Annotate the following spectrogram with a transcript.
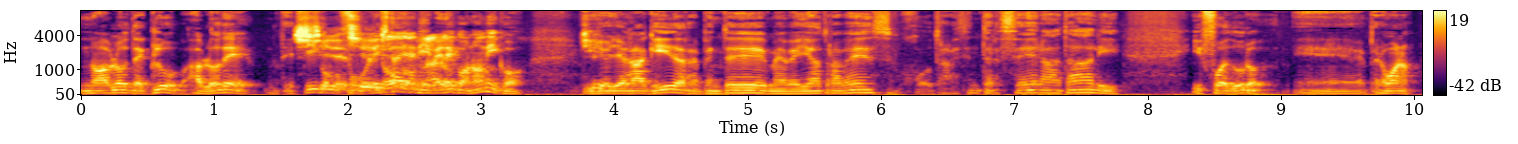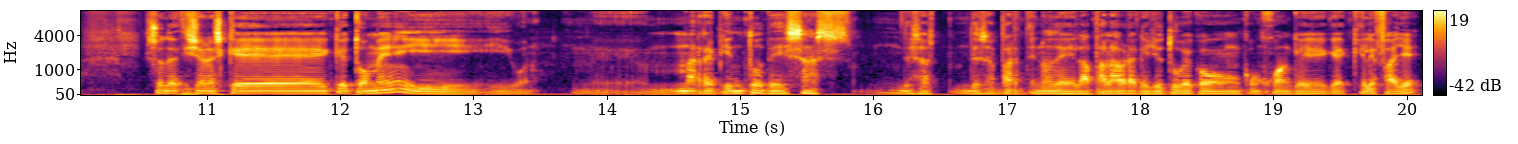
no hablo de club, hablo de, de ti Sí, como sí, futbolista todo, y a nivel claro. económico. Y yo llegué aquí de repente me veía otra vez, otra vez en tercera, tal, y, y fue duro. Eh, pero bueno, son decisiones que, que tomé y, y, bueno, eh, me arrepiento de esas de, esas- de esa parte, ¿no? De la palabra que yo tuve con, con Juan que, le fallé.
